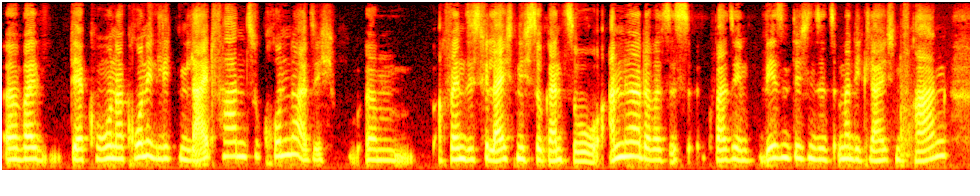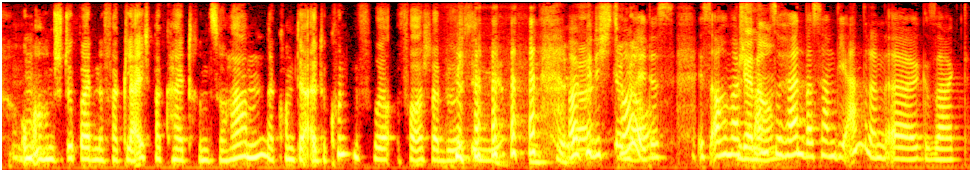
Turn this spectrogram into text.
äh, weil der Corona-Chronik liegt ein Leitfaden zugrunde. Also ich ähm, auch wenn es vielleicht nicht so ganz so anhört, aber es ist quasi im Wesentlichen sind es immer die gleichen Fragen, um auch ein Stück weit eine Vergleichbarkeit drin zu haben. Da kommt der alte Kundenforscher durch in mir. aber finde ich toll. Genau. Das ist auch immer spannend genau. zu hören. Was haben die anderen äh, gesagt?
